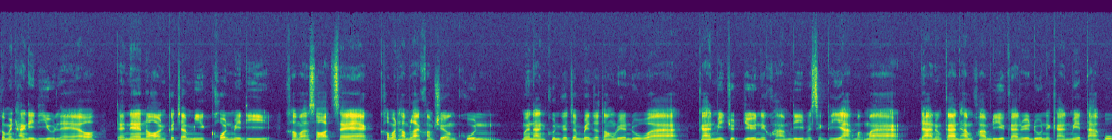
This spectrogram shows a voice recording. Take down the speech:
ก็เป็นทางที่ดีอยู่แล้ว แต่แน่นอนก็จะมีคนไม่ดี เข้ามาสอดแทรก เข้ามาทำลายความเชื่อของคุณ เมื่อนั้นคุณก็จำเป็นจะต้องเรียนรู้ว่าการมีจุดยืนในความดีเป็นสิ่งที่ยากมากๆ ด่านของการทำความดีคือการเรียนรู้ในการเมตตาผู้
